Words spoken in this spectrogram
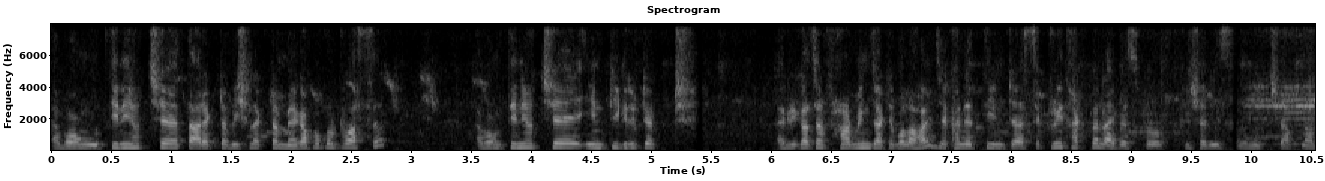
এবং তিনি হচ্ছে তার একটা বিশাল একটা মেগা প্রকল্প আছে। এবং তিনি হচ্ছে ইন্টিগ্রেটেড এগ্রিকালচার ফার্মিং যাকে বলা হয়, যেখানে তিনটা সেক্টরই থাকবে লাইফ স্টক ফিশারিজ এবং হচ্ছে আপনার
